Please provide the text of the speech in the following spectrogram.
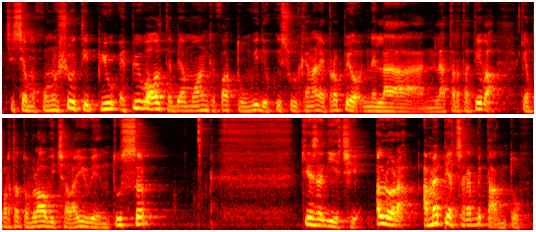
ci siamo conosciuti più e più volte, abbiamo anche fatto un video qui sul canale proprio nella, nella trattativa che ha portato Vlaovic alla Juventus. Chiesa 10, allora a me piacerebbe tanto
